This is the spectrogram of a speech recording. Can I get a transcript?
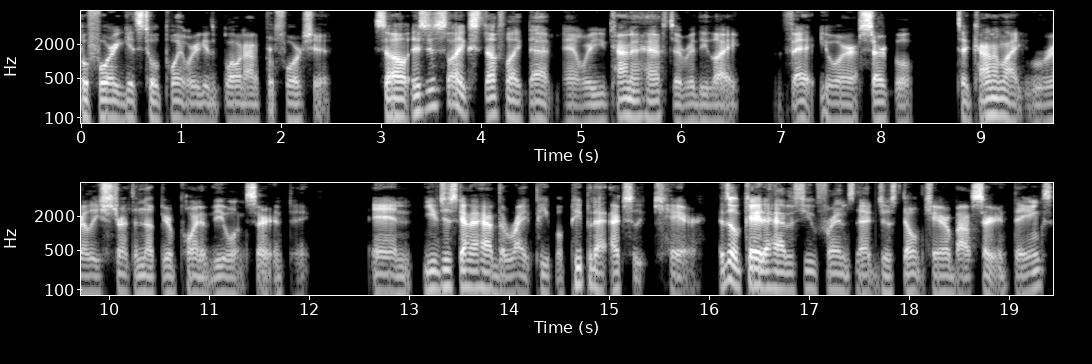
before it gets to a point where it gets blown out of proportion. So it's just like stuff like that, man, where you kind of have to really like vet your circle to kind of like really strengthen up your point of view on certain things. And you just got to have the right people, people that actually care. It's okay to have a few friends that just don't care about certain things.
